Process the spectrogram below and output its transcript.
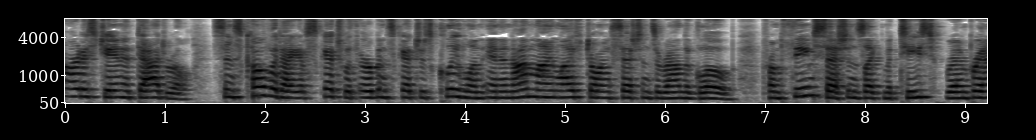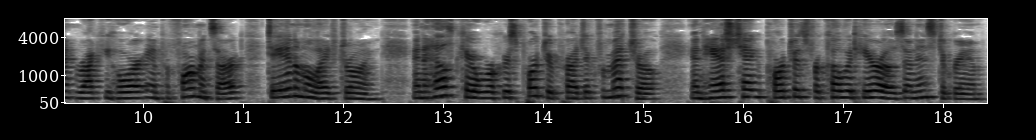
Artist Janet Dodrill. Since COVID, I have sketched with Urban Sketchers Cleveland and in online life drawing sessions around the globe. From theme sessions like Matisse, Rembrandt, Rocky Horror, and performance art to animal life drawing, and a healthcare worker's portrait project for Metro, and hashtag portraits for COVID heroes on Instagram.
